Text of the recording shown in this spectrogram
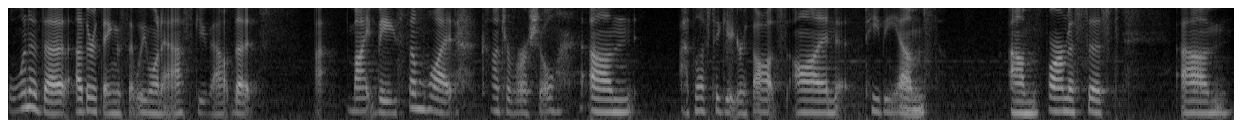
Well, one of the other things that we want to ask you about that uh, might be somewhat controversial um, I'd love to get your thoughts on PBMs. Um, pharmacists, um,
